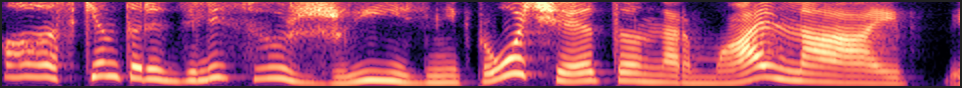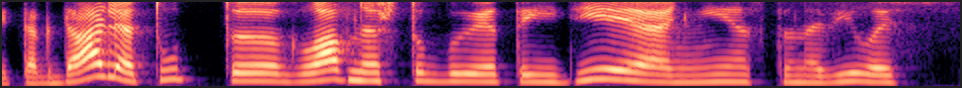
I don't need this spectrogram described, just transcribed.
а, с кем-то разделить свою жизнь и прочее, это нормально и, и так далее. Тут э, главное, чтобы эта идея не становилась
